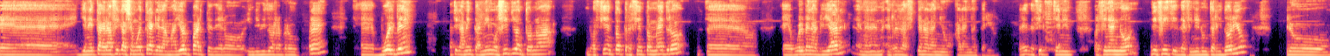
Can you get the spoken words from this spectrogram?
Eh, y en esta gráfica se muestra que la mayor parte de los individuos reproductores eh, vuelven prácticamente al mismo sitio, en torno a 200, 300 metros, eh, vuelven a criar en, relación al año, al año anterior. Es decir, tienen, al final no es difícil definir un territorio, pero,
